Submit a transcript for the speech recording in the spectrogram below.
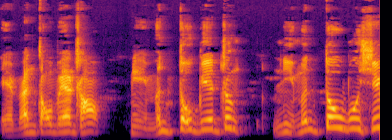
你们都别吵！你们都别争，你们都不行！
